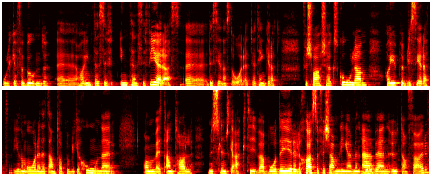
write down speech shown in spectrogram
olika förbund eh, har intensif- intensifierats eh, det senaste året. Jag tänker att Försvarshögskolan har ju publicerat genom åren ett antal publikationer om ett antal muslimska aktiva, både i religiösa församlingar men Ja. även utanför.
